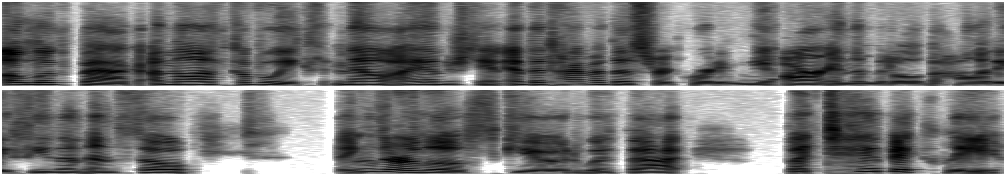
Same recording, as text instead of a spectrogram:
a look back on the last couple weeks. Now, I understand at the time of this recording, we are in the middle of the holiday season. And so things are a little skewed with that. But typically,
